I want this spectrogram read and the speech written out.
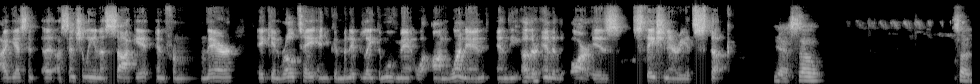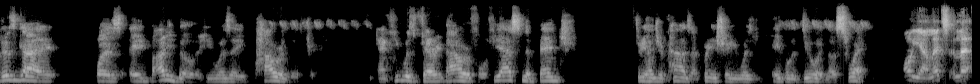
I guess, uh, essentially in a socket, and from there it can rotate, and you can manipulate the movement on one end, and the other mm-hmm. end of the bar is stationary. It's stuck. Yeah, so so this guy was a bodybuilder. He was a power lifter. And he was very powerful. If you asked him to bench 300 pounds, I'm pretty sure he was able to do it, no sweat. Oh yeah, let's let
